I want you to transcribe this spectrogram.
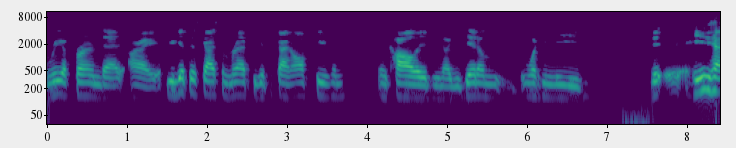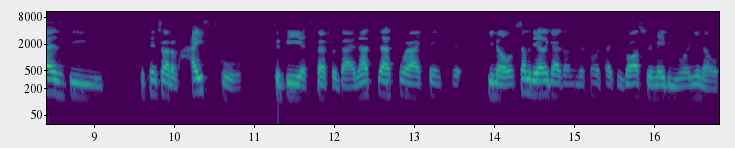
reaffirmed that all right, if you get this guy some reps, you get this guy an off season in college, you know, you get him what he needs he has the potential out of high school to be a special guy, and that's that's where I think that you know some of the other guys on this North Texas roster maybe were you know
